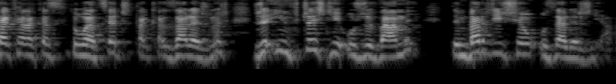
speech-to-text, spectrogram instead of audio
taka, taka sytuacja, czy taka zależność, że im wcześniej używamy, tym bardziej się uzależniamy.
